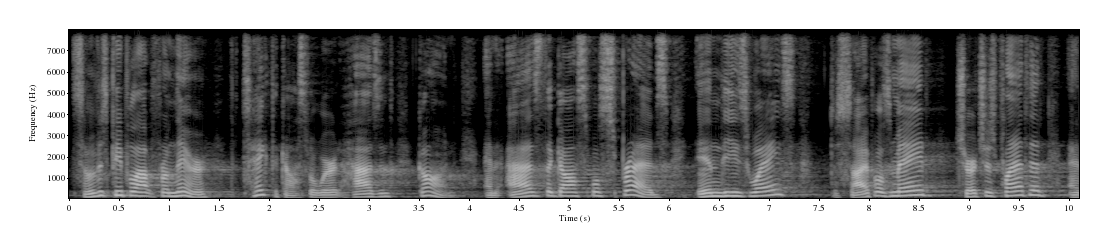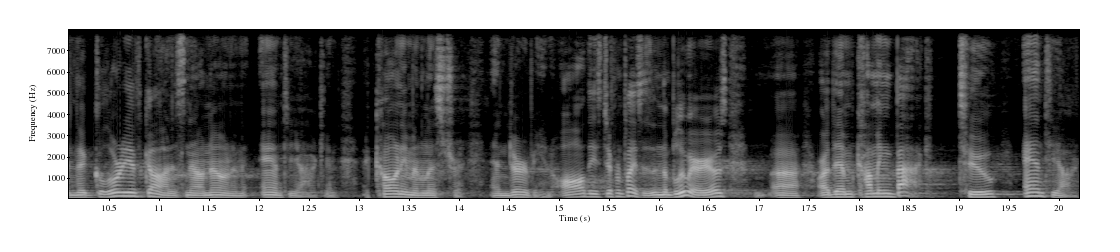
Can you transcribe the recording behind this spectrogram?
some of his people out from there take the gospel where it hasn't gone. And as the gospel spreads in these ways, disciples made, churches planted, and the glory of God is now known in Antioch and Iconium and Lystra and Derbe and all these different places. And the blue areas uh, are them coming back to Antioch.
